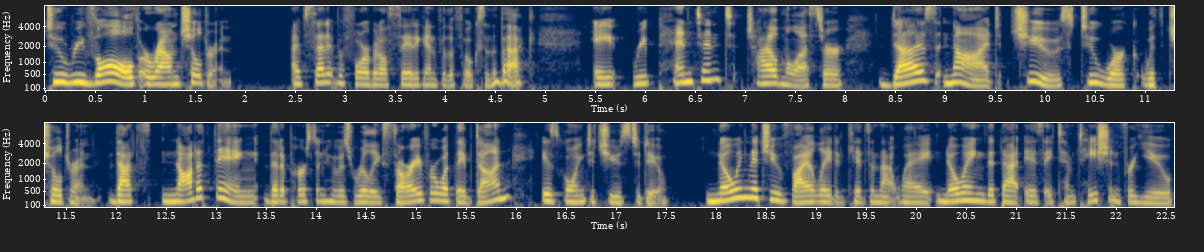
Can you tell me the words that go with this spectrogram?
to revolve around children. I've said it before, but I'll say it again for the folks in the back. A repentant child molester does not choose to work with children. That's not a thing that a person who is really sorry for what they've done is going to choose to do. Knowing that you've violated kids in that way, knowing that that is a temptation for you,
